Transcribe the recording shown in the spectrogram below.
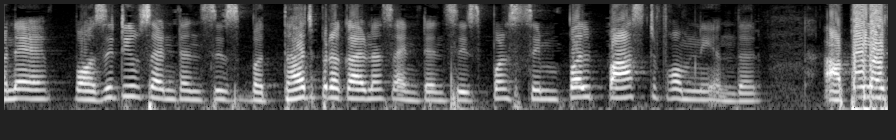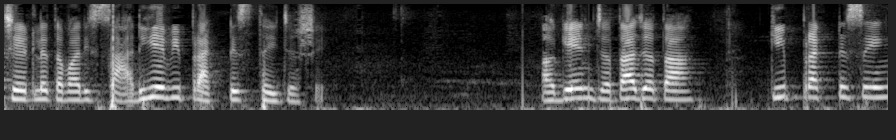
અને પોઝિટિવ સેન્ટેન્સીસ બધા જ પ્રકારના સેન્ટેન્સીસ પણ સિમ્પલ પાસ્ટ ફોર્મની અંદર આપેલા છે, એટલે તમારી સારી એવી પ્રેક્ટિસ થઈ જશે. અગેન જતા જતા કીપ પ્રેક્ટિસિંગ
